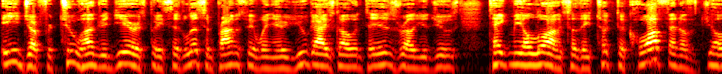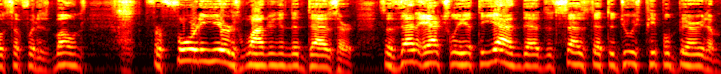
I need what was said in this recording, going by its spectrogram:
Egypt for 200 years, but he said, listen, promise me when you, you guys go into Israel, you Jews, take me along. So they took the coffin of Joseph with his bones for 40 years wandering in the desert. So then actually at the end, uh, it says that the Jewish people buried him.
